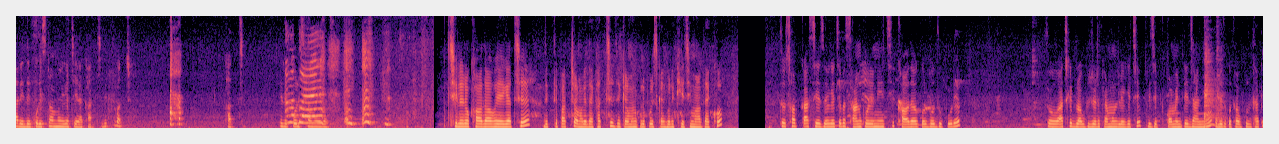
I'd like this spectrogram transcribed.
আর এদের পরিশ্রম হয়ে গেছে, এরা খাচ্ছে, দেখতে পাচ্ছ? খাচ্ছে। এদের পরিশ্রম হয়ে গেছে। ছেলেরও খাওয়া দাওয়া হয়ে গেছে। দেখতে পাচ্ছ, আমাকে দেখাচ্ছে যে কেমন করে পরিষ্কার করে খেয়েছি মা, দেখো। তো সব কাজ শেষ হয়ে গেছে, এবার স্নান করে নিয়েছি খাওয়া দাওয়া করব দুপুরে। তো আজকের ব্লগ ভিডিওটা কেমন লেগেছে প্লিজ একটু কমেন্টে জানিও। যদি কোথাও ভুল থাকে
